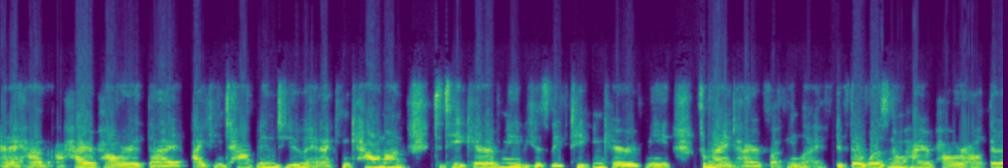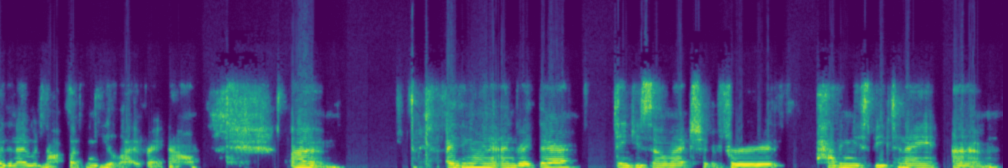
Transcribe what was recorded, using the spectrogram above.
and I have a higher power that I can tap into and I can count on to take care of me because they've taken care of me for my entire fucking life. If there was no higher power out there, then I would not fucking be alive right now. Um, I think I'm going to end right there. Thank you so much for having me speak tonight. Um,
